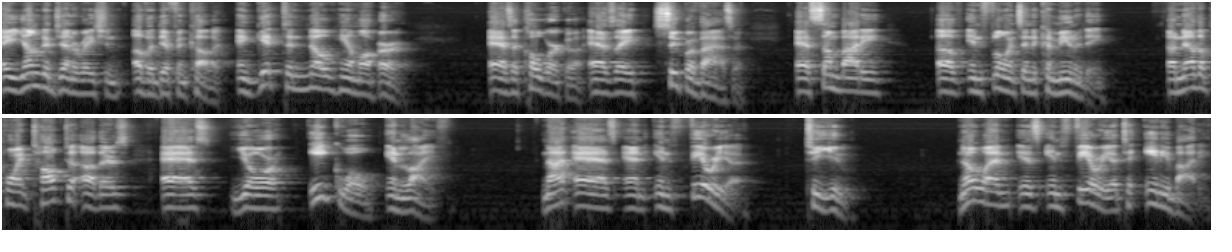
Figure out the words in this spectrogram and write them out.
a younger generation of a different color and get to know him or her as a coworker, as a supervisor, as somebody of influence in the community. Another point, talk to others as your equal in life, not as an inferior to you. No one is inferior to anybody.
